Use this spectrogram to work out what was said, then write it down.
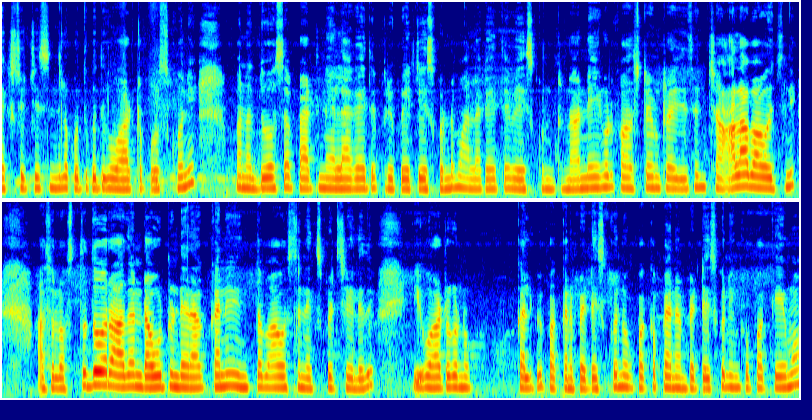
నెక్స్ట్ వచ్చేసి ఇందులో కొద్ది కొద్దిగా వాటర్ పోసుకొని మన దోశ ప్యాటర్న్ ఎలాగైతే ప్రిపేర్ చేసుకుంటామో అలాగైతే వేసుకుంటున్నాను. నేను కూడా ఫస్ట్ టైం ట్రై చేసాను చాలా బాగా వచ్చింది. అసలు వస్తుందో రాదని డౌట్ ఉండే నాకు కానీ ఇంత బాగా వస్తుందని ఎక్స్పెక్ట్ చేయలేదు. ఈ వాటర్ కూడా కలిపి పక్కన పెట్టేసుకొని ఒక పక్క పెనం పెట్టేసుకొని ఇంకో పక్క ఏమో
